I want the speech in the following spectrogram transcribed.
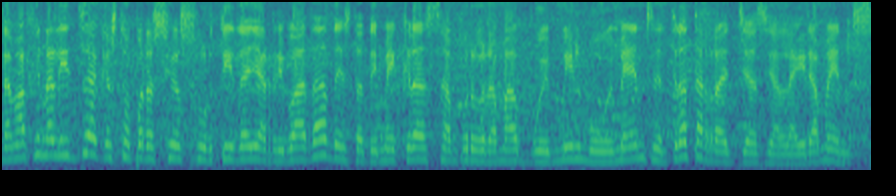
Demà finalitza aquesta operació sortida i arribada. Des de dimecres s'han programat 8.000 moviments entre aterratges i enlairaments.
